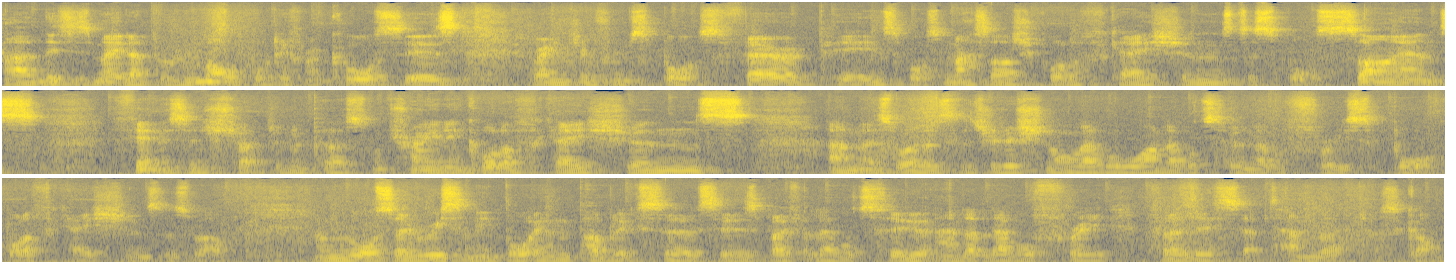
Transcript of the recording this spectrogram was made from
Uh, this is made up of multiple different courses, ranging from sports therapy, sports massage qualifications to sports science, fitness instructor and personal training qualifications, um, as well as the traditional level 1, level 2 and level 3 sport qualifications as well. And we've also recently brought in public services both at level 2 and at level 3 for this September just gone.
